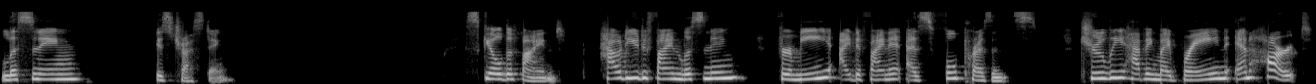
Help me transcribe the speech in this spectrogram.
Listening is trusting. Skill defined. How do you define listening? For me, I define it as full presence, truly having my brain and heart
